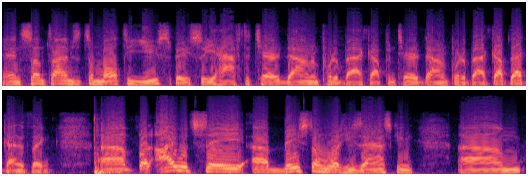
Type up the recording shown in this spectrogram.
and sometimes it's a multi-use space, so you have to tear it down and put it back up, and tear it down and put it back up, that kind of thing. Uh, but I would say, uh, based on what he's asking, um,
